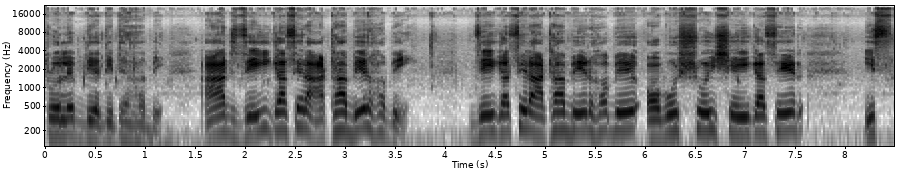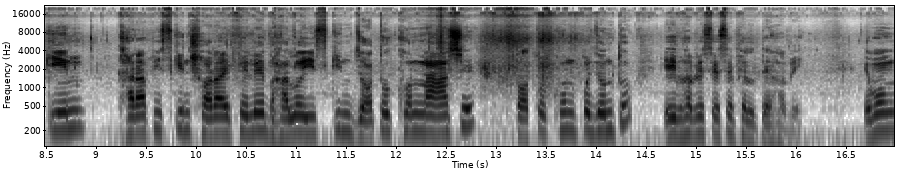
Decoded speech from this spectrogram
প্রলেপ দিয়ে দিতে হবে। আর যেই গাছের আঠা বের হবে, যেই গাছের আঠা বের হবে, অবশ্যই সেই গাছের স্কিন খারাপ স্কিন সরায় ফেলে, ভালো স্কিন যতক্ষণ না আসে ততক্ষণ পর্যন্ত এইভাবে শেষে ফেলতে হবে। এবং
